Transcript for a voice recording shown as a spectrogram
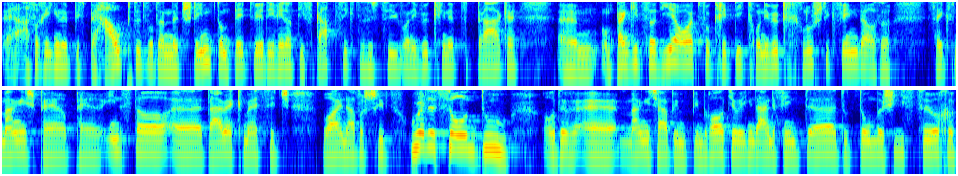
einfach irgendetwas behauptet, wo dann nicht stimmt und dort werde ich relativ gatzig, das ist Zeug, was ich wirklich nicht vertrage. Ähm, und dann gibt's noch die Art von Kritik, die ich wirklich lustig finde, also sechs manchmal per, per Insta äh, Direct Message, wo einer einfach schreibt, Sohn du, oder äh, manchmal auch beim, beim Radio irgendeiner findet, äh, du dummer Scheisszürcher,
